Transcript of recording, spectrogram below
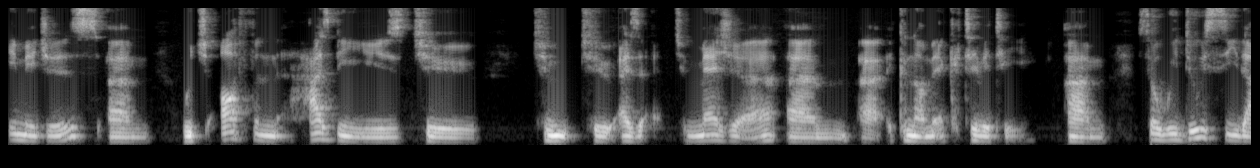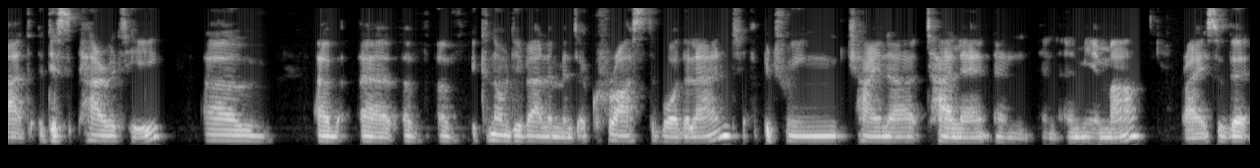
images, um, which often has been used to to to as to measure um, uh, economic activity. Um, so we do see that disparity of of, uh, of, of, economic development across the borderland between China, Thailand, and, and, and, Myanmar, right? So the,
